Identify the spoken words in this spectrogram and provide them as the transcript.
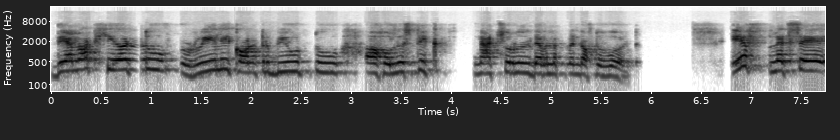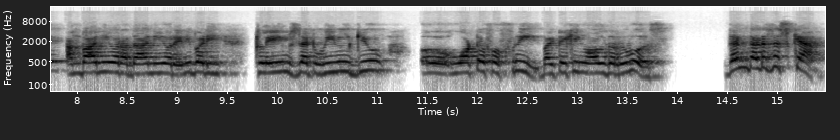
They are not here to really contribute to a holistic natural development of the world. If, let's say, Ambani or Adani or anybody claims that we will give uh, water for free by taking all the rivers, then that is a scam.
